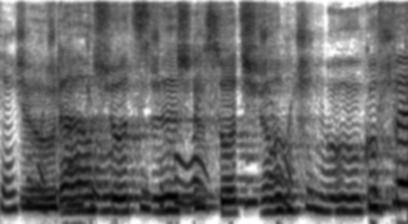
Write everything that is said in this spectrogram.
前世我是公主，你是护卫；今生我是奴，你是主。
